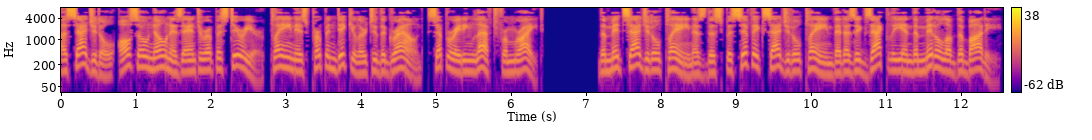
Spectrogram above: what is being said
A sagittal also known as anteroposterior plane is perpendicular to the ground, separating left from right. The midsagittal plane is the specific sagittal plane that is exactly in the middle of the body.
